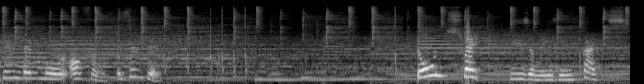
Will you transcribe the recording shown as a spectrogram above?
trim them more often, isn't it? Don't sweat these amazing facts.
